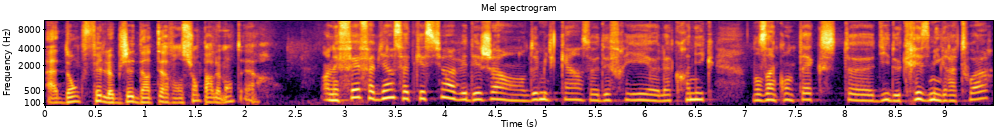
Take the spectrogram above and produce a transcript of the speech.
a donc fait l'objet d'interventions parlementaires. En effet, Fabien, cette question avait déjà en 2015 défrayé euh, la chronique dans un contexte euh, dit de crise migratoire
